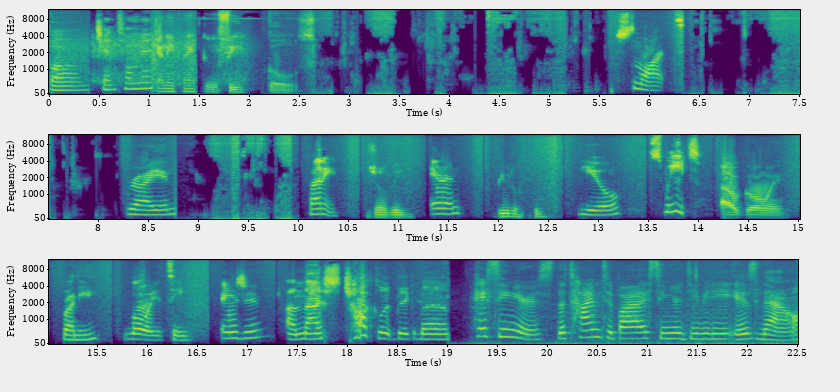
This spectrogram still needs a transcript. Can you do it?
Bomb. Gentleman. Anything. Goofy. Goals. Smart. Ryan. Funny. Jolie. Aaron. Beautiful. You. Sweet. Outgoing. Funny. Loyalty. Asian. A nice chocolate big man. Hey seniors, the time to buy senior DVD is now.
